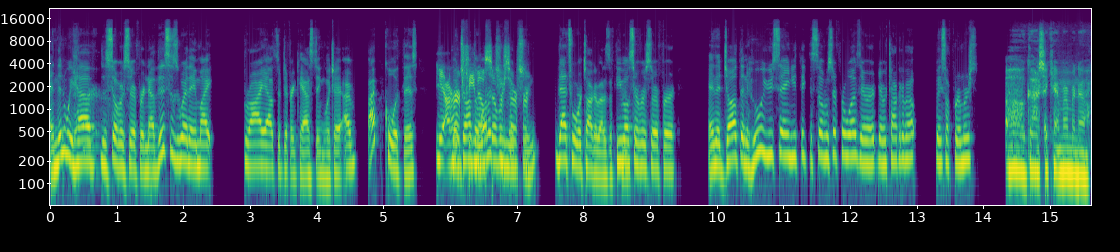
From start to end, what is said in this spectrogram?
And then we have the Silver Surfer. Now this is where they might try out some different casting, which I, I I'm cool with this. Yeah, I But heard Jonathan, female Silver Surfer. mention- That's what we're talking about. Is a female Silver Surfer. And then Jonathan, who are you saying you think the Silver Surfer was? They were they were talking about based off rumors. Oh gosh, I can't remember now.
